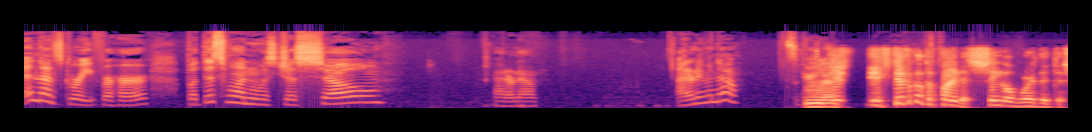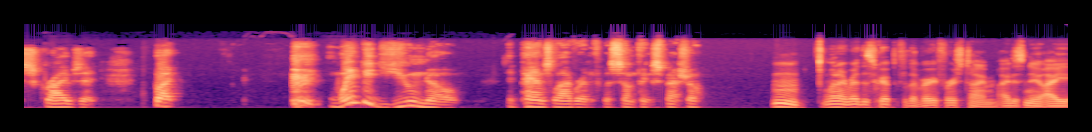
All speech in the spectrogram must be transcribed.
And that's great for her. But this one was just so. I don't know. I don't even know. It's. Mm, It, it's difficult to find a single word that describes it, but when did you know that Pan's Labyrinth was something special? Mm, when I read the script for the very first time, I just knew. I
